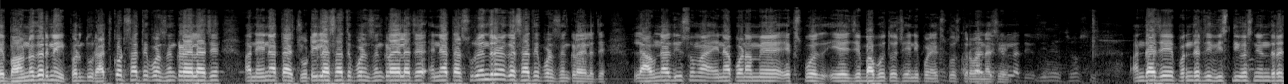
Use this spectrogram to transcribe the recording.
એ ભાવનગર નહીં પરંતુ રાજકોટ સાથે પણ સંકળાયેલા છે અને એના તાર ચોટીલા સાથે પણ સંકળાયેલા છે એના તાર સુરેન્દ્રનગર સાથે પણ સંકળાયેલા છે. એટલે આવનાર દિવસોમાં એના પણ અમે એક્સપોઝ એ જે બાબતો છે એની પણ એક્સપોઝ કરવાના છે. અંદાજે પંદરથી વીસ દિવસની અંદર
